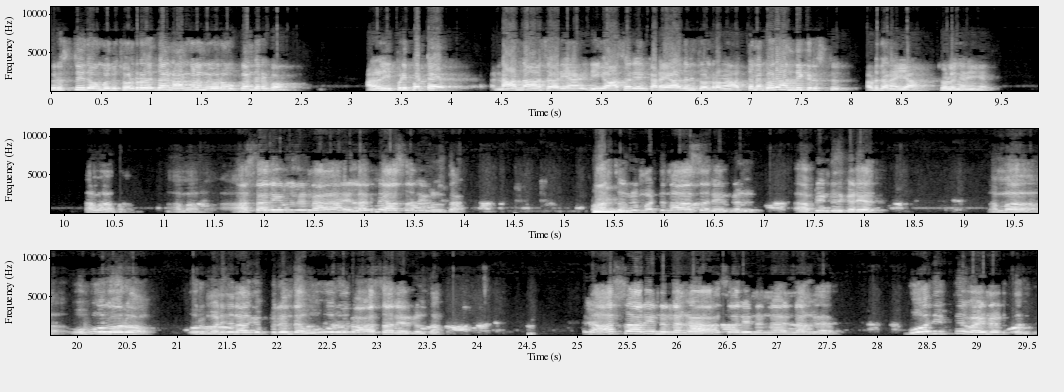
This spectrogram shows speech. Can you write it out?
கிறிஸ்து இதை உங்களுக்கு சொல்றதுக்கு தான் நாங்களும் இவரும் உட்கார்ந்துருக்கோம். அதனால இப்படிப்பட்ட நான் தான் ஆசாரியன் நீங்க ஆசாரியன் கிடையாதுன்னு சொல்றவன் அத்தனை பேரும் அந்தி கிறிஸ்து. அப்படிதானே ஐயா? சொல்லுங்க நீங்க. ஆமா ஆமா. ஆமா ஆமா. ஆசாரியர்கள்னா எல்லாருமே ஆசாரியர்கள் தான். பாஸ்டர்கள் மட்டும்தான் ஆசாரியர்கள் அப்படின்றது கிடையாது. நம்ம ஒவ்வொருவரும் ஒரு மனிதனாக பிறந்த ஒவ்வொருவரும் ஆசாரியர்கள் தான். ஆசாரியன் என்னங்க? ஆசாரியன் என்ன என்னங்க? போதித்து வழிநடத்துறது.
